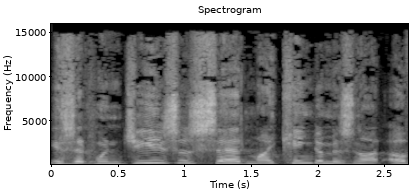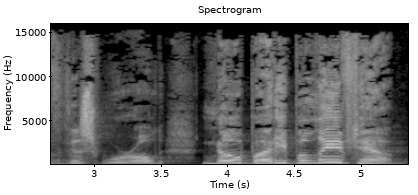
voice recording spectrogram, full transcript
is that when Jesus said, My kingdom is not of this world, nobody believed him.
